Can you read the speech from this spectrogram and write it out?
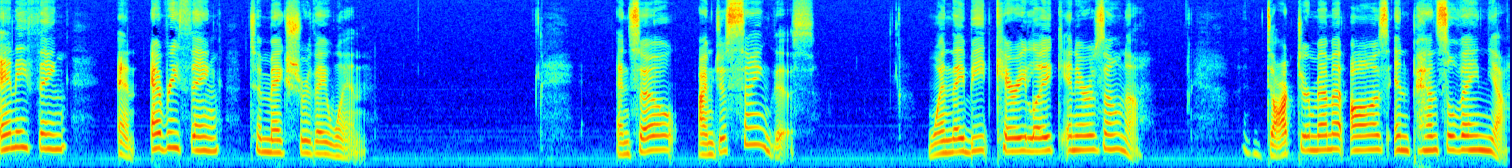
anything and everything to make sure they win. And so I'm just saying this. When they beat Kari Lake in Arizona, Dr. Mehmet Oz in Pennsylvania,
